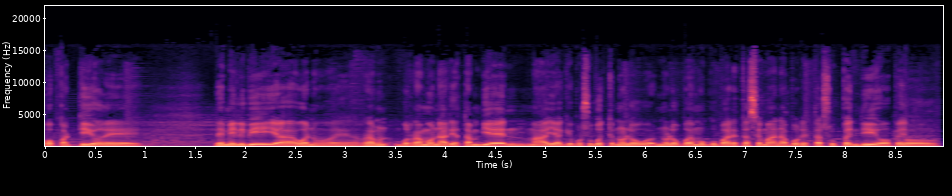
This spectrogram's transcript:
post partido de, de Melipilla, bueno, eh, Ramón, Ramón Arias también, más allá que por supuesto no lo, no lo podemos ocupar esta semana por estar suspendido, pero,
